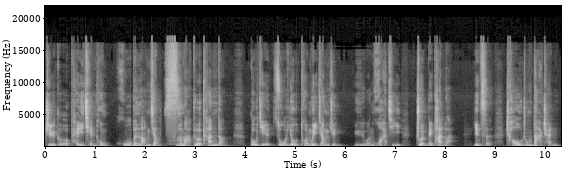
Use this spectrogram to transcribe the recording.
知阁裴虔通、虎贲郎将司马德堪等勾结左右屯卫将军宇文化及，准备叛乱。因此，朝中大臣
